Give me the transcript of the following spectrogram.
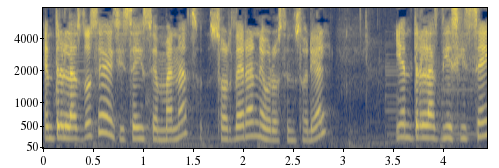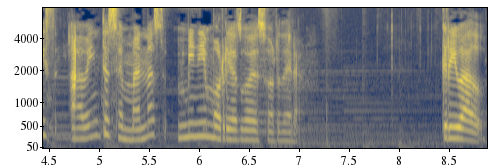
entre las 12 a 16 semanas, sordera neurosensorial, y entre las 16 a 20 semanas, mínimo riesgo de sordera. Cribado.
